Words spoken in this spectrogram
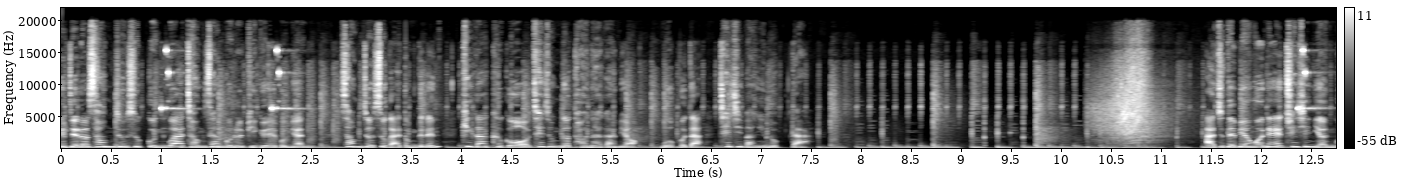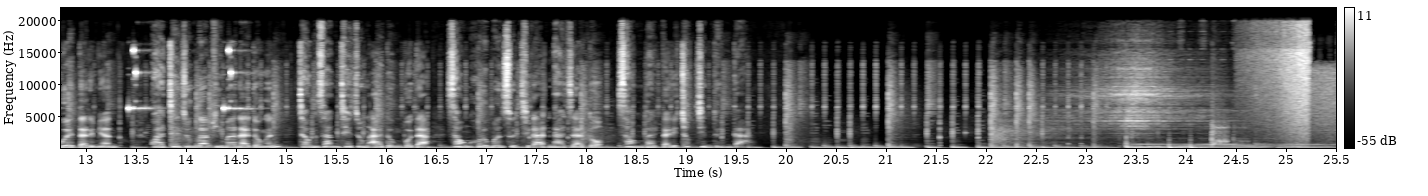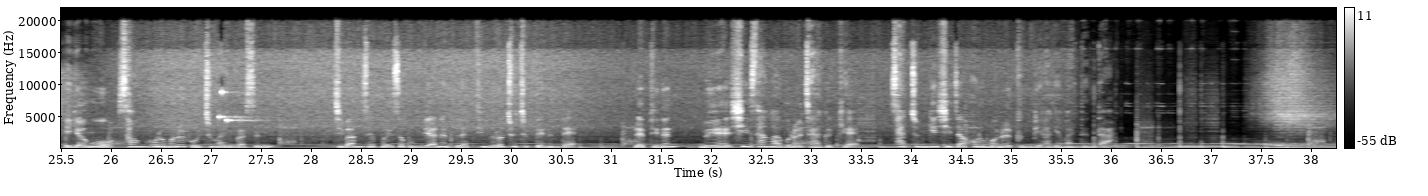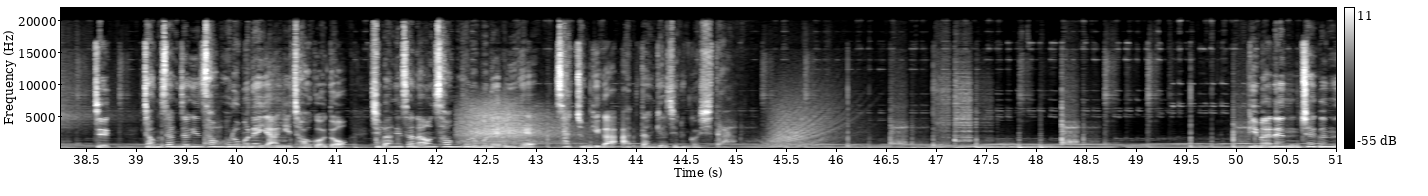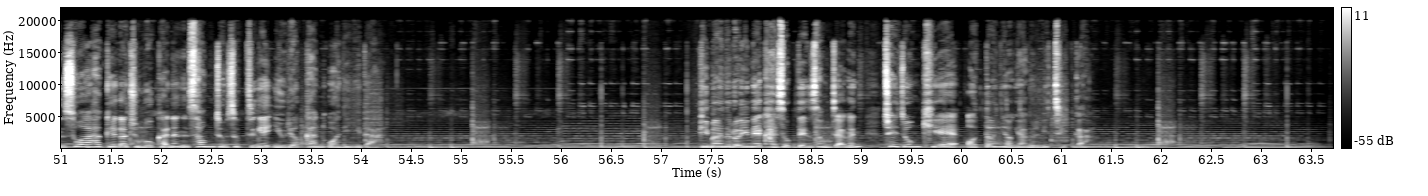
실제로 성조숙 군과 정상군을 비교해 보면 성조숙 아동들은 키가 크고 체중도 더 나가며 무엇보다 체지방이 높다. 아주대병원의 최신 연구에 따르면 과체중과 비만 아동은 정상 체중 아동보다 성 호르몬 수치가 낮아도 성 발달이 촉진된다. 이 경우 성 호르몬을 보충하는 것은 지방 세포에서 분비하는 렙틴으로 추측되는데 렙틴은 뇌의 시상하부를 자극해 사춘기 시작 호르몬을 분비하게 만든다. 즉 정상적인 성 호르몬의 양이 적어도 지방에서 나온 성 호르몬에 의해 사춘기가 앞당겨지는 것이다. 비만은 최근 소아학회가 주목하는 성조숙증의 유력한 원인이다. 비만으로 인해 가속된 성장은 최종 키에 어떤 영향을 미칠까?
